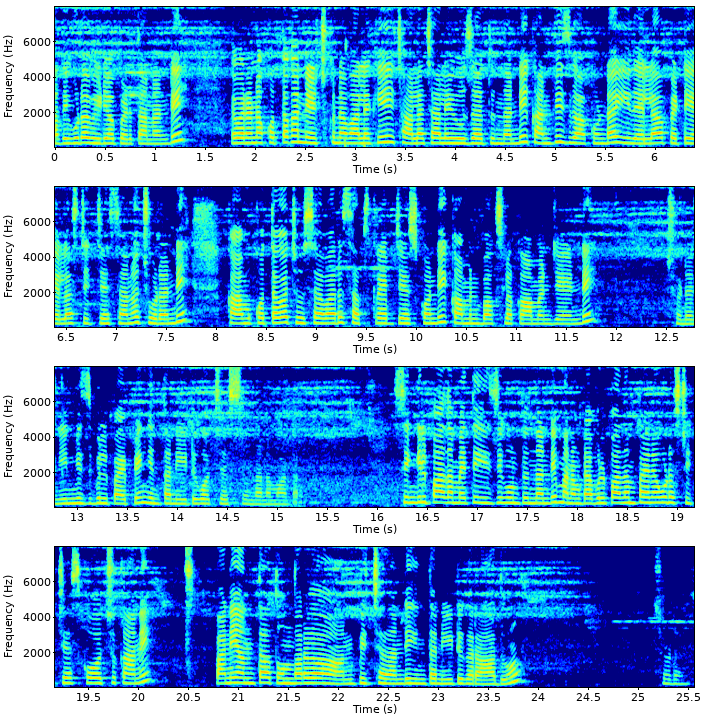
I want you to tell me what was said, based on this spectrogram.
అది కూడా వీడియో పెడతానండి. ఎవరైనా కొత్తగా నేర్చుకునే వాళ్ళకి చాలా చాలా యూజ్ అవుతుందండి. కన్ఫ్యూజ్ కాకుండా ఇది ఎలా పెట్టి ఎలా స్టిచ్ చేస్తానో చూడండి. కొత్తగా చూసేవారు సబ్స్క్రైబ్ చేసుకోండి. కామెంట్ బాక్స్లో కామెంట్ చేయండి. చూడండి ఇన్విజిబుల్ పైపింగ్ ఇంత నీట్గా వచ్చేస్తుంది అనమాట సింగిల్ పాదం అయితే ఈజీగా ఉంటుందండి. మనం డబుల్ పాదం పైన కూడా స్టిచ్ చేసుకోవచ్చు కానీ పని అంతా తొందరగా అనిపించదండి. ఇంత నీట్గా రాదు. చూడండి.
